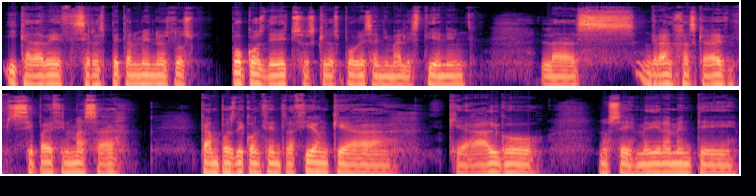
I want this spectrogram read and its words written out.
y cada vez se respetan menos los pocos derechos que los pobres animales tienen. las granjas cada vez se parecen más a campos de concentración que a, que a algo, no sé, medianamente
